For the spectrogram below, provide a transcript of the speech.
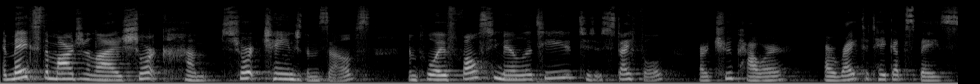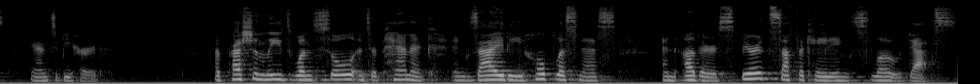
It makes the marginalized short shortchange themselves, employ false humility to stifle our true power, our right to take up space, and to be heard. Oppression leads one's soul into panic, anxiety, hopelessness, and other spirit suffocating, slow deaths.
